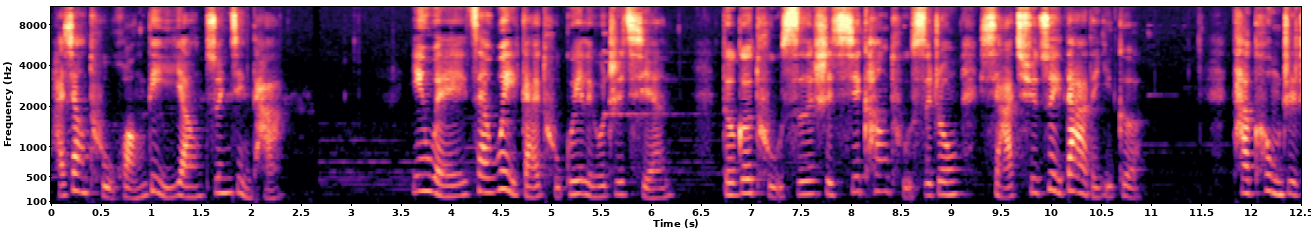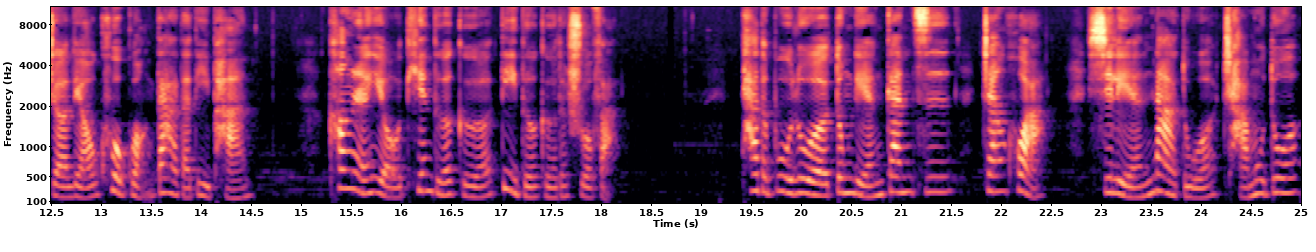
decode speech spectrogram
还像土皇帝一样尊敬他，因为在未改土归流之前。德格土司是西康土司中辖区最大的一个，它控制着辽阔广大的地盘。康人有“天德格，地德格”的说法。他的部落东连甘孜、沾化，西连纳铎、查木多，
